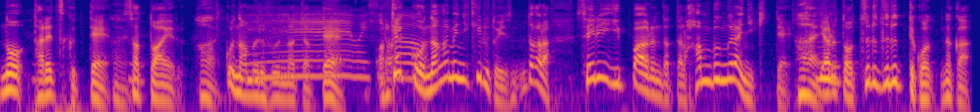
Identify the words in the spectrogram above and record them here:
のタレ作ってさっと和える。はい。これナムル風になっちゃって結構長めに切るといいです。だからセリ1杯あるんだったら半分ぐらいに切ってはい。やるとツルツルってこうなんか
